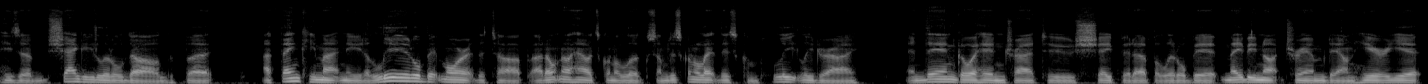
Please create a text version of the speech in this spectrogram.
he's a shaggy little dog, but I think he might need a little bit more at the top. I don't know how it's going to look, so I'm just going to let this completely dry and then go ahead and try to shape it up a little bit. Maybe not trim down here yet,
